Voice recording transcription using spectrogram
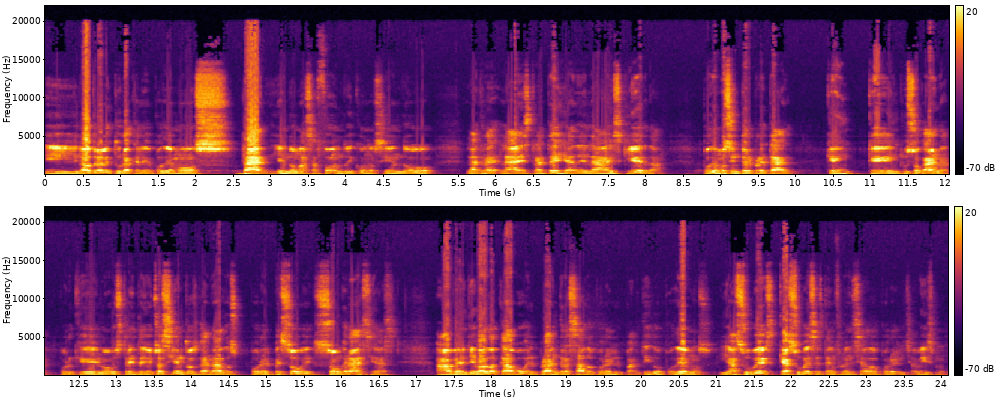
Y la otra lectura que le podemos dar, yendo más a fondo y conociendo la, la estrategia de la izquierda, podemos interpretar que, que, incluso gana, porque los 38 asientos ganados por el PSOE son gracias a haber llevado a cabo el plan trazado por el partido Podemos y a su vez que a su vez está influenciado por el chavismo.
